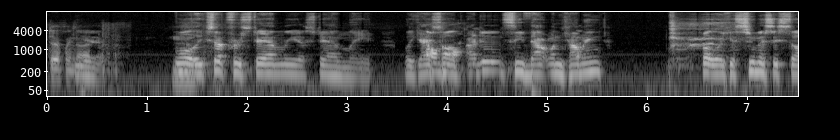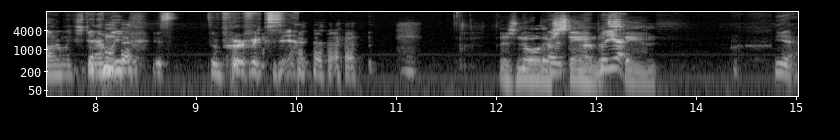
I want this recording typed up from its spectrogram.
Definitely not. Yeah. Well, Hmm. except for Stan Lee, a Stan Lee. Like I Oh saw, my- I didn't see that one coming. But like as soon as I saw it, I'm like, Stan Lee is the perfect Stan. There's no other Uh, Stan but but yeah. Stan. Yeah.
